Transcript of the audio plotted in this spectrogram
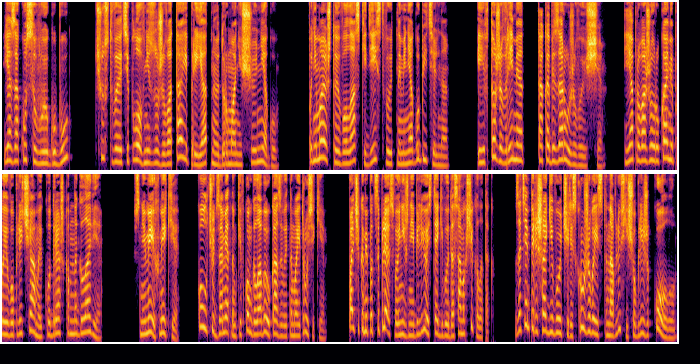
Я закусываю губу, чувствуя тепло внизу живота и приятную дурманящую негу. Понимаю, что его ласки действуют на меня губительно и в то же время так обезоруживающе. Я провожу руками по его плечам и кудряшкам на голове. «Сними их, Микки!» Кол чуть заметным кивком головы указывает на мои трусики. Пальчиками подцепляю свое нижнее белье и стягиваю до самых щиколоток. Затем перешагиваю через кружево и становлюсь еще ближе к Колу.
